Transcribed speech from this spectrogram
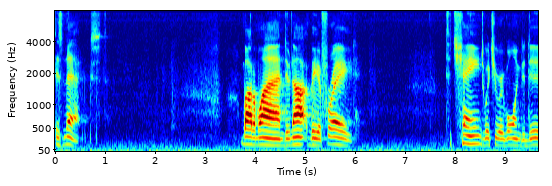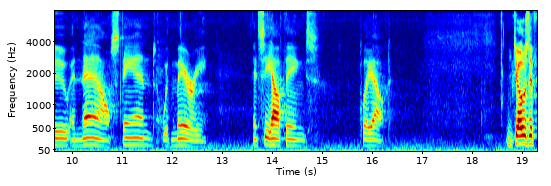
is next. Bottom line, do not be afraid to change what you are going to do and now stand with Mary and see how things play out. Joseph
